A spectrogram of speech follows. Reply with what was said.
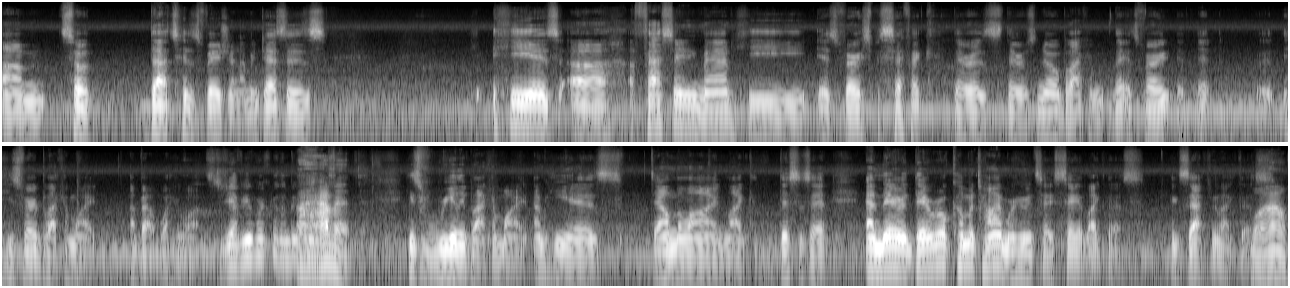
Um, so that's his vision. I mean, Des is he is uh, a fascinating man. He is very specific. There is there is no black and it's very it, it, he's very black and white about what he wants. Did you have you worked with him before? I haven't. He's really black and white. I mean, he is down the line like this is it. And there there will come a time where he would say, "Say it like this, exactly like this." Wow.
